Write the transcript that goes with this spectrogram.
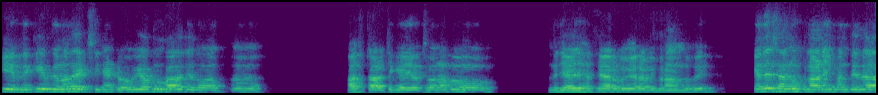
ਘੇਰਦੇ ਘੇਰਦੇ ਉਹਨਾਂ ਦਾ ਐਕਸੀਡੈਂਟ ਹੋ ਗਿਆ ਉਹ ਤੋਂ ਬਾਅਦ ਜਦੋਂ ਹਸਪਤਾਲ 'ਚ ਗਏ ਉੱਥੇ ਉਹਨਾਂ ਤੋਂ ਨਜਾਇਜ਼ ਹਥਿਆਰ ਵਗੈਰਾ ਵੀ ਬਰਾਮਦ ਹੋਏ। ਕਹਿੰਦੇ ਸਾਨੂੰ ਫਲਾਣੇ ਬੰਦੇ ਦਾ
